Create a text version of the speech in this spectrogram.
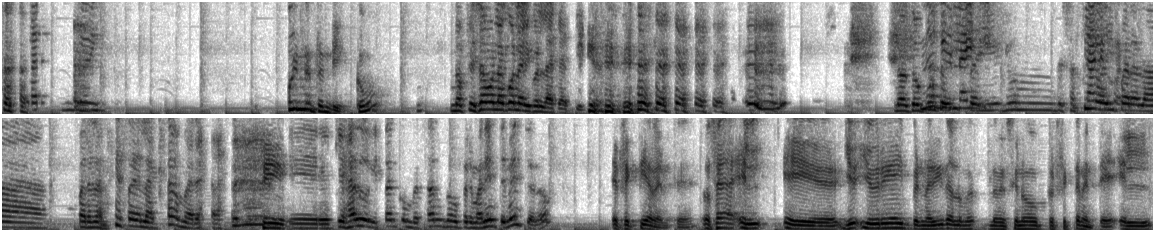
Uy, no entendí. ¿Cómo? Nos pisamos la cola ahí con la Katy. no, tu punto no, y un desafío ahí para la, para la mesa de la cámara, sí. eh, que es algo que están conversando permanentemente, ¿no? Efectivamente. O sea, el, eh, yo, yo, creo que Bernardita lo, lo mencionó perfectamente. El,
